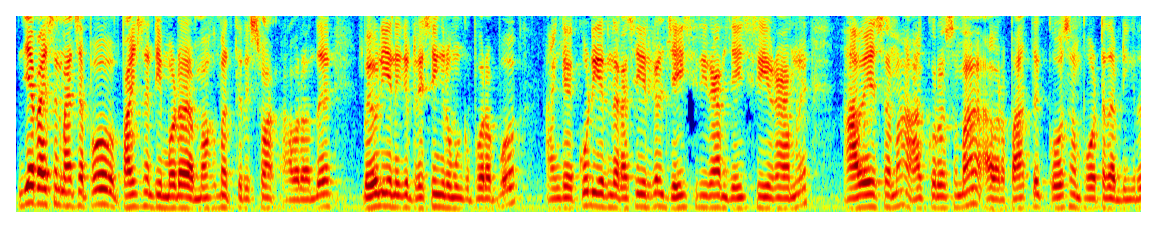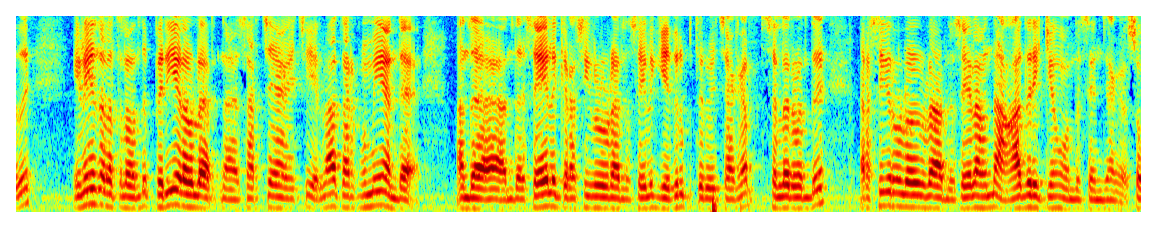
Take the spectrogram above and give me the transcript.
இந்தியா பாகிஸ்தான் மேட்ச் அப்போ பாகிஸ்தான் டீமோட முகமது ரிஸ்வான் அவர் வந்து பெவிலியனுக்கு ட்ரெஸ்ஸிங் ரூமுக்கு போகிறப்போ அங்கே கூடியிருந்த ரசிகர்கள் ஜெய் ஸ்ரீராம் ஜெய் ஸ்ரீராம்னு ஆவேசமாக ஆக்ரோஷமாக அவரை பார்த்து கோஷம் போட்டது அப்படிங்கிறது இணையதளத்தில் வந்து பெரிய அளவில் சர்ச்சையாகிச்சு எல்லா தரப்புமே அந்த அந்த அந்த செயலுக்கு ரசிகர்களோட அந்த செயலுக்கு எதிர்ப்பு தெரிவித்தாங்க சிலர் வந்து ரசிகர்களோட அந்த செயலை வந்து ஆதரிக்கவும் வந்து செஞ்சாங்க. ஸோ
